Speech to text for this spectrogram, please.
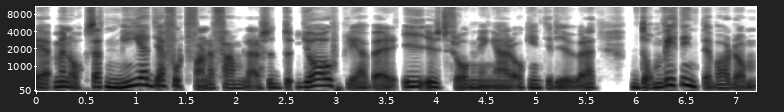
Eh, men också att media fortfarande famlar. Så jag upplever i utfrågningar och intervjuer att de vet inte var de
